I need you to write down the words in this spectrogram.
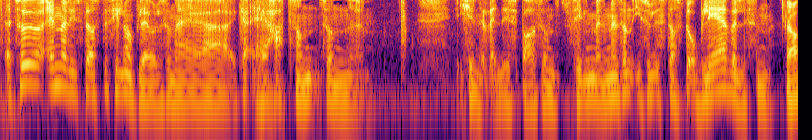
Jeg tror en av de største filmopplevelsene jeg, jeg har hatt sånn, sånn eh, Ikke nødvendigvis bare som film, men sånn isolert største opplevelsen. Ja.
